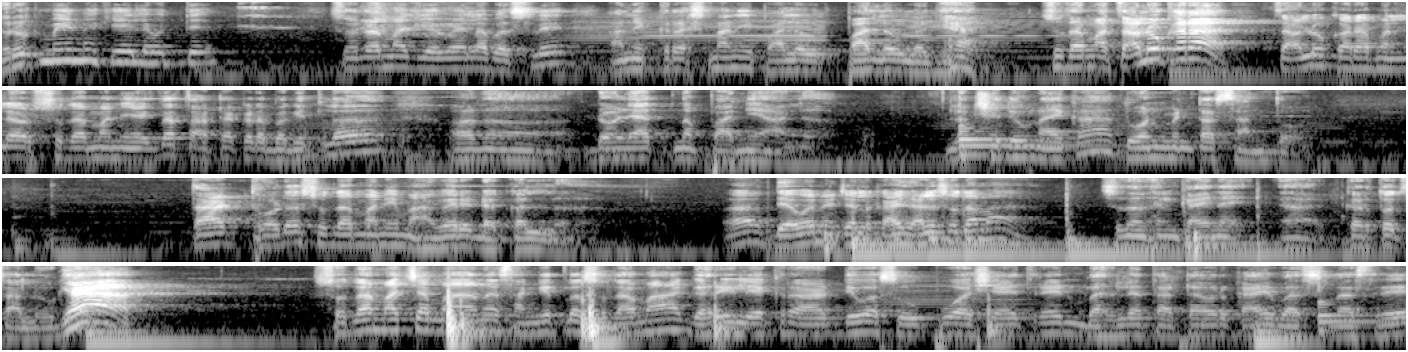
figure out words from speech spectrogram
रुक्मिणीने केले होते. सुदामा जेवायला बसले आणि कृष्णाने पालव पालवलं घ्या. सुदामा चालू करा. चालू करा म्हणल्यावर सुदामाने एकदा ताटाकडे बघितलं आणि डोळ्यातनं पाणी आलं. लक्ष देऊन ऐका दोन मिनिटात सांगतो. ताट थोडं सुदामाने माघारी ढकललं. देवाने विचारलं काय झालं सुदामा? सुदामा काय नाही. करतो चालू. घ्या. सुदामाच्या मनानं सांगितलं सुदामा घरी लेकरं आठ दिवस उपवास आहेत रे भरल्या ताटावर काय बसलास रे?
